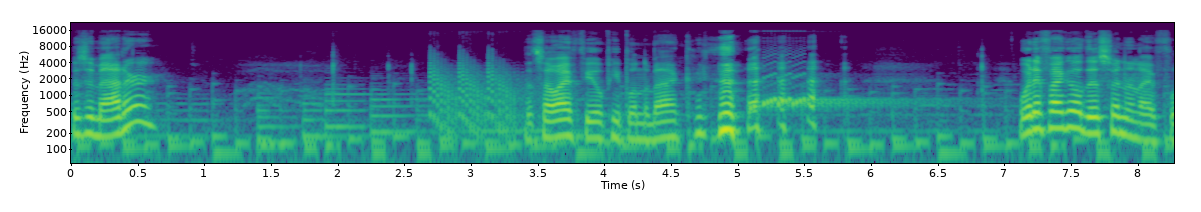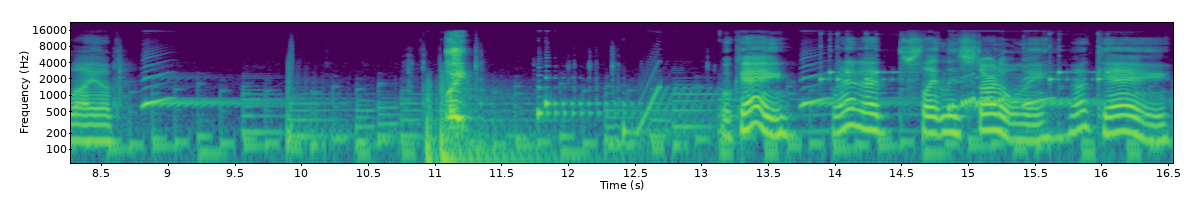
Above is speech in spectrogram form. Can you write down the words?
does it matter? That's how I feel, people in the back. what if I go this one and I fly up? Oi! Okay. Why did that slightly startle me? Okay.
